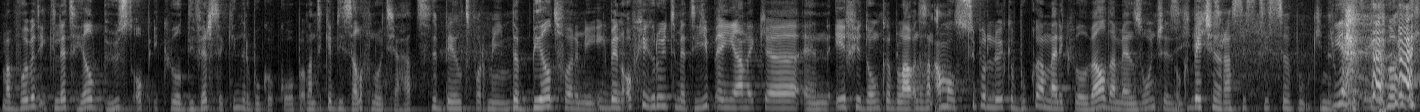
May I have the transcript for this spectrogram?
maar bijvoorbeeld, ik let heel bewust op, ik wil diverse kinderboeken kopen, want ik heb die zelf nooit gehad. De beeldvorming. De beeldvorming. Ik ben opgegroeid met Jip en Janneke en Eefje Donkerblauw. En dat zijn allemaal superleuke boeken, maar ik wil wel dat mijn zoontje zich Ook een echt- beetje racistische boek, kinderboeken tegenwoordig.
